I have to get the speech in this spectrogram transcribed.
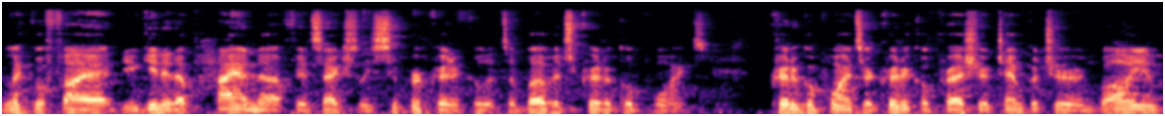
liquefy it, you get it up high enough, it's actually supercritical. It's above its critical points. Critical points are critical pressure, temperature, and volume.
